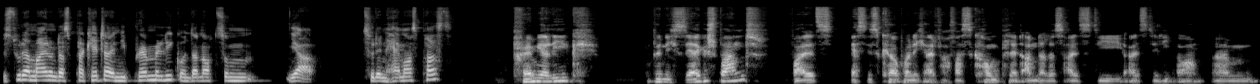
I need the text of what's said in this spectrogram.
Bist du der Meinung, dass Paqueta in die Premier League und dann auch zum, ja, zu den Hammers passt? Premier League bin ich sehr gespannt, weil es ist körperlich einfach was komplett anderes als die, als die Liga. Ähm,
